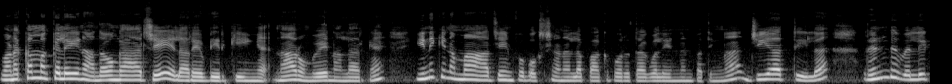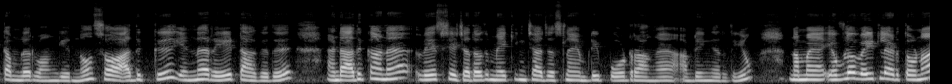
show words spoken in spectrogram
வணக்கம் மக்களே நான் தான் உங்கள் ஆர்ஜே. எல்லோரும் எப்படி இருக்கீங்க? நான் ரொம்பவே நல்லா இருக்கேன். இன்றைக்கி நம்ம ஆர்ஜே இன்ஃபோ பாக்ஸ் சேனலில் பார்க்க போகிற தகவல் என்னென்னு பார்த்தீங்கன்னா ஜிஆர்டியில் ரெண்டு வெள்ளி டம்ளர் வாங்கியிருந்தோம். ஸோ அதுக்கு என்ன ரேட் ஆகுது? அண்ட் அதுக்கான வேஸ்டேஜ் அதாவது மேக்கிங் சார்ஜஸ்லாம் எப்படி போடுறாங்க அப்படிங்கிறதையும் நம்ம எவ்வளோ வெயிட்டில் எடுத்தோன்னா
